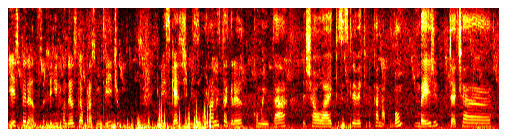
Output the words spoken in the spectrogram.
e a esperança. Fiquem com Deus até o próximo vídeo. E não esquece de me seguir lá no Instagram, comentar, deixar o like e se inscrever aqui no canal, tá bom? Um beijo, tchau, tchau!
